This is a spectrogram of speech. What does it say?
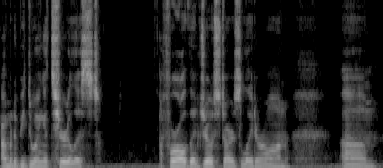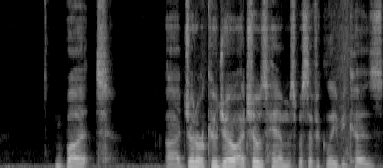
I'm going to be doing a tier list for all the Joestars later on. Um, but uh, Jotaro Kujo, I chose him specifically because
